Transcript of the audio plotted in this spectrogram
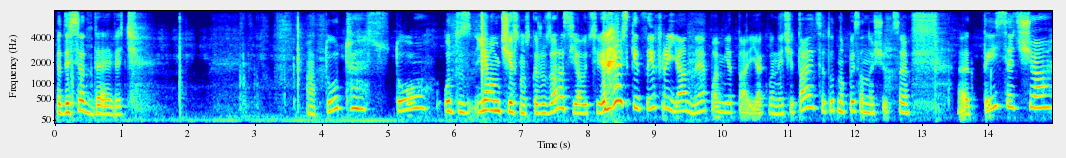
59. А тут 100. От я вам чесно скажу, зараз я оці римські цифри я не пам'ятаю, як вони читаються. Тут написано, що це е, тисяча.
